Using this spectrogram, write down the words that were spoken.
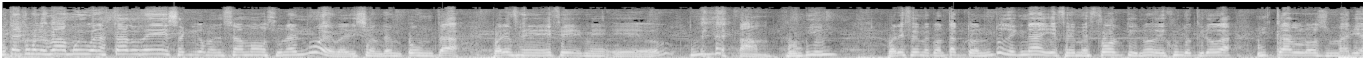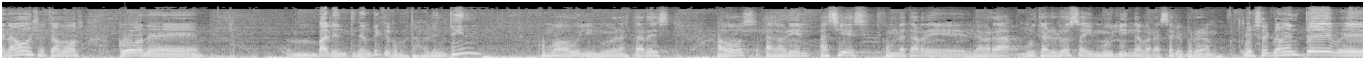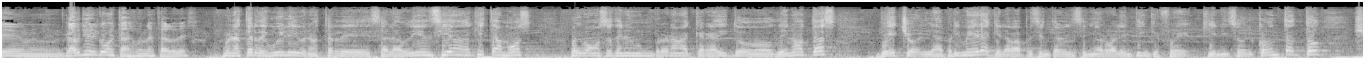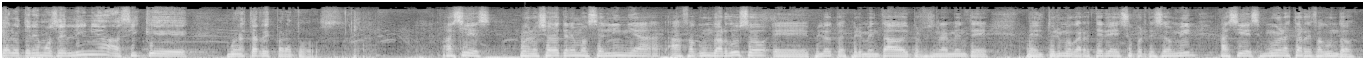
¿Qué tal? ¿Cómo les va? Muy buenas tardes. Aquí comenzamos una nueva edición de En Punta por FM. Eh, por FM Contacto en Dudigna y FM Forti, 9 de Julio Quiroga y Carlos Mariana Ya estamos con eh, Valentín Enrique. ¿Cómo estás, Valentín? ¿Cómo va, Willy? Muy buenas tardes a vos, a Gabriel. Así es, con una tarde, la verdad, muy calurosa y muy linda para hacer el programa. Exactamente. Eh, Gabriel, ¿cómo estás? Buenas tardes. Buenas tardes, Willy. Buenas tardes a la audiencia. Aquí estamos. Hoy vamos a tener un programa cargadito de notas. De hecho, la primera, que la va a presentar el señor Valentín, que fue quien hizo el contacto, ya lo tenemos en línea, así que buenas tardes para todos. Así es. Bueno, ya lo tenemos en línea a Facundo Arduzo, eh, piloto experimentado y profesionalmente del turismo carretera y Super TC2000. Así es. Muy buenas tardes, Facundo.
